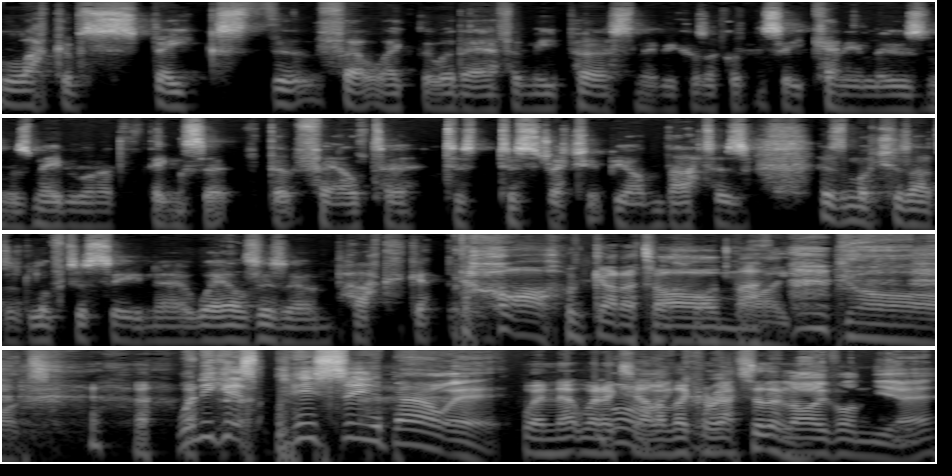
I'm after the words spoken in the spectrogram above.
lack of stakes that felt like they were there for me personally because I couldn't see Kenny losing was maybe one of the things that, that failed to, to to stretch it beyond that. As as much as I'd have loved to see uh, Wales's own Pac get the Oh, gotta talk Oh about my god! when he gets pissy about it, When when All Excalibur right, corrected me him. live on yeah,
